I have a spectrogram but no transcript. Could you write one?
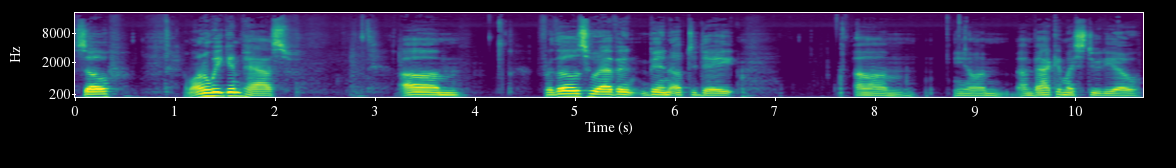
So I'm on a weekend pass. Um, for those who haven't been up to date, um, you know, I'm I'm back in my studio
